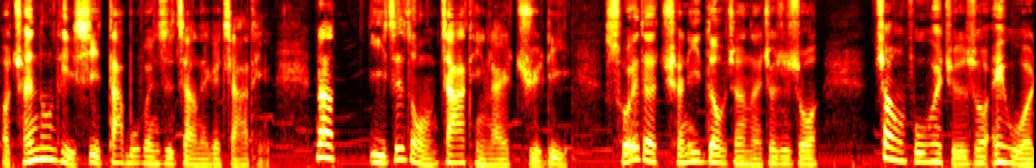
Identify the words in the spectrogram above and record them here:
哦，传统体系大部分是这样的一个家庭。那以这种家庭来举例，所谓的权力斗争呢，就是说，丈夫会觉得说，哎，我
